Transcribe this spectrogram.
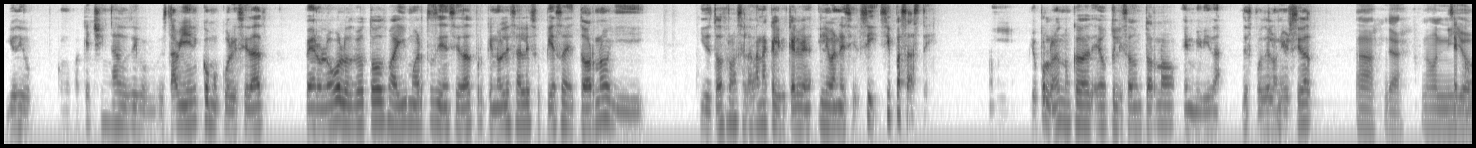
Yo digo, como para qué chingados, digo, está bien como curiosidad, pero luego los veo todos ahí muertos de ansiedad porque no les sale su pieza de torno y y de todas formas se la van a calificar y le van a decir, sí, sí pasaste. Yo por lo menos nunca he utilizado un torno en mi vida después de la universidad. Ah, ya. No, ni yo.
